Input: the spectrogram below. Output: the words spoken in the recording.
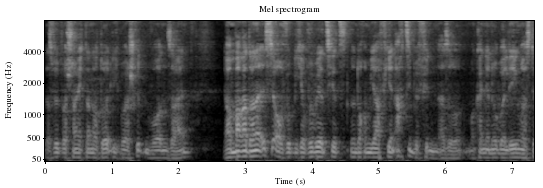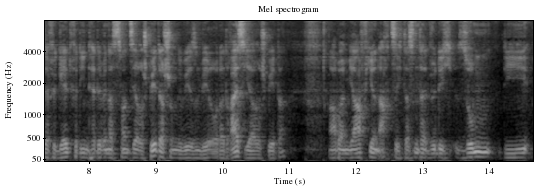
das wird wahrscheinlich dann noch deutlich überschritten worden sein. Ja, und Maradona ist ja auch wirklich, obwohl wir jetzt, jetzt nur noch im Jahr 84 befinden, also man kann ja nur überlegen, was der für Geld verdient hätte, wenn das 20 Jahre später schon gewesen wäre oder 30 Jahre später. Aber im Jahr 84, das sind halt wirklich Summen, die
